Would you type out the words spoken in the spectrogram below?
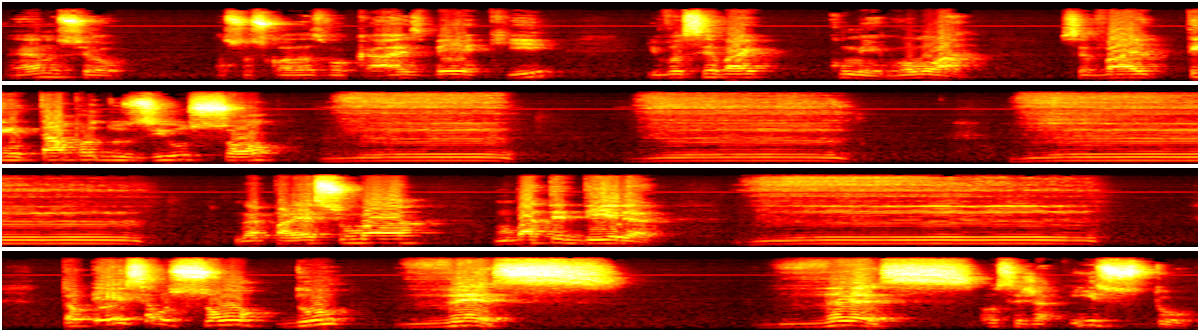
né, no seu, nas suas cordas vocais, bem aqui, e você vai comigo, vamos lá. Você vai tentar produzir o som v, v, v, né? Parece uma, uma batedeira. Então esse é o som do this. This, ou seja, isto.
